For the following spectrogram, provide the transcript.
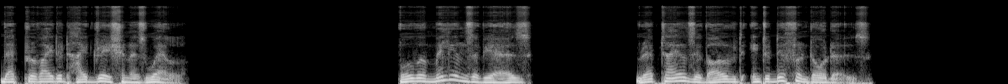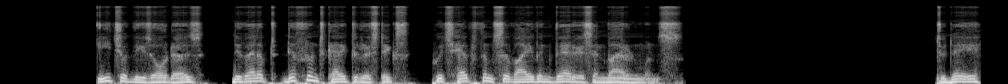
that provided hydration as well. Over millions of years, reptiles evolved into different orders. Each of these orders developed different characteristics which helped them survive in various environments. Today,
